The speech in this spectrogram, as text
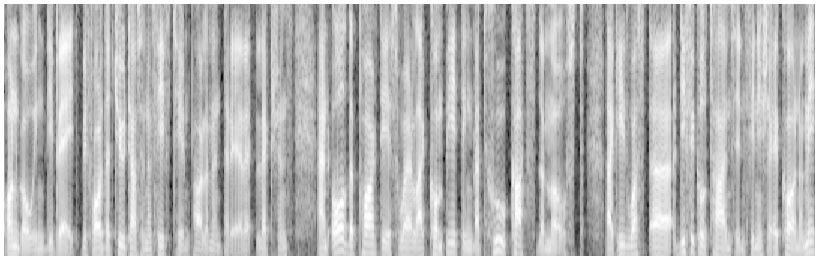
ongoing debate before the 2015 parliamentary ele elections and all the parties were like competing that who cuts the most. Like it was uh, difficult times in finnish economy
